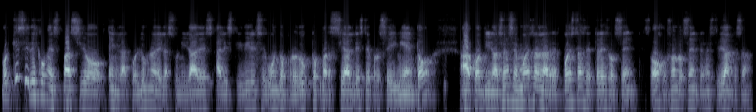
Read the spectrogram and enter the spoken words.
¿Por qué se deja un espacio en la columna de las unidades al escribir el segundo producto parcial de este procedimiento? A continuación se muestran las respuestas de tres docentes. Ojo, son docentes, no estudiantes. ¿ah?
